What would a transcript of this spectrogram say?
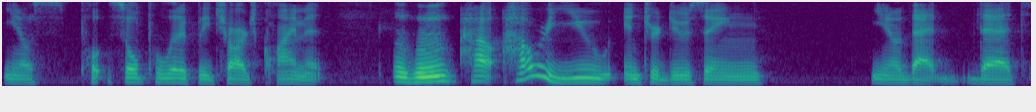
you know so politically charged climate, mm-hmm. how how are you introducing you know that that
